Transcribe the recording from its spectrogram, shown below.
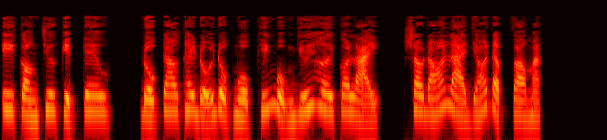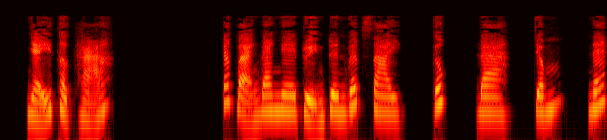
Y còn chưa kịp kêu, độ cao thay đổi đột ngột khiến bụng dưới hơi co lại, sau đó là gió đập vào mặt. Nhảy thật hả? Các bạn đang nghe truyện trên website gocda.net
